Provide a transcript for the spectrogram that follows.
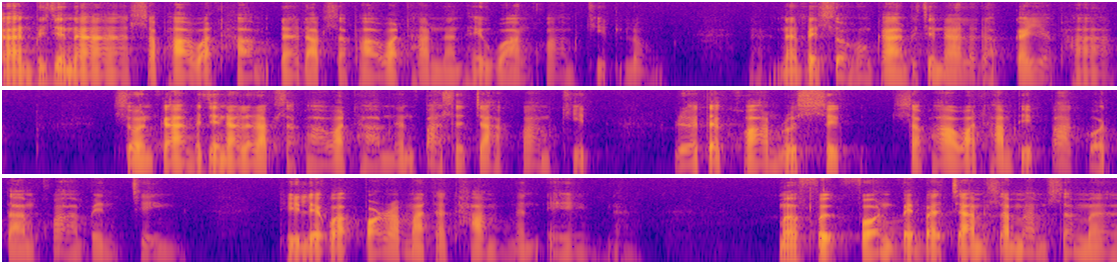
การพิจารณาสภาวธรรมระดับสภาวธรรมนั้นให้วางความคิดลงนะนั่นเป็นส่วนของการพิจารณาระดับกายภาพ ส่วนการพิจารณาระดับสภาวธรรมนั้นปราศจากความคิด เหลือแต่ความรู้สึกสภาวธรรมที่ปรากฏตามความเป็นจริง ที่เรียกว่าปรมัตธรรมนั่นเองนะเมื่อฝึกฝนเป็นประจำสม่ำเสมอ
